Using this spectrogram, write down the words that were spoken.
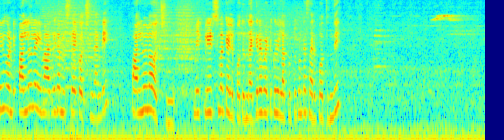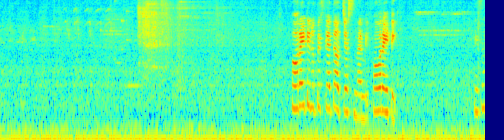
ఇదిగోండి పళ్ళులో ఈ మాదిరిగా మిస్టేక్ వచ్చిందండి. పళ్ళులో వచ్చింది. మీకు ప్లీట్స్లోకి వెళ్ళిపోతుంది. దగ్గర పెట్టుకుని ఇలా కుట్టుకుంటే సరిపోతుంది. ఫోర్ ఎయిటీ రూపీస్కి అయితే వచ్చేస్తుందండి. ఫోర్ ఎయిటీ. తీసా.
